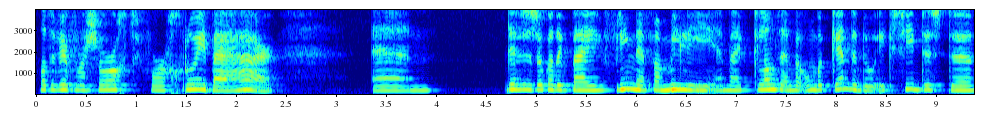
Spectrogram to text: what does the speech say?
Wat er weer voor zorgt voor groei bij haar. En dit is dus ook wat ik bij vrienden, familie en bij klanten en bij onbekenden doe. Ik zie dus de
